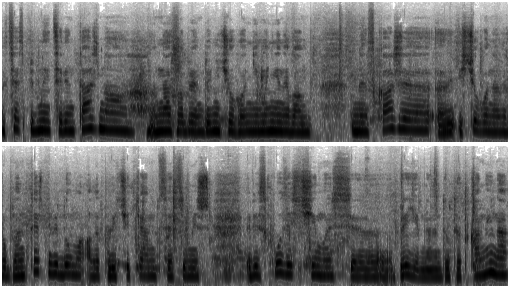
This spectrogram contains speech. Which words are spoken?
Оця спідниця вінтажна, назва бренду нічого ні мені, ні вам не скаже. Е, І з чого вона зроблена, теж невідомо, але по відчуттям це суміш віскози з чимось е, приємна на дотик тканина.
